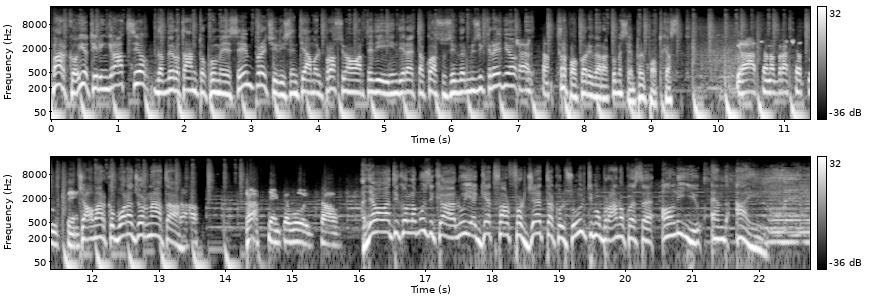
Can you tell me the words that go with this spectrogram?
Marco, io ti ringrazio davvero tanto come sempre. Ci risentiamo il prossimo martedì in diretta qua su Silver Music Radio. E tra poco arriverà come sempre il podcast. Grazie, un abbraccio a tutti. Ciao Marco, buona giornata. Ciao. Grazie anche a voi, ciao. Andiamo avanti con la musica. Lui è Get Far for Jetta col suo ultimo brano. Questo è Only You and I.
